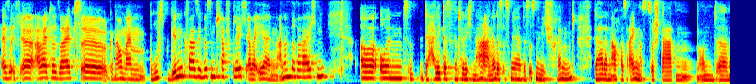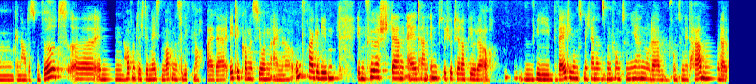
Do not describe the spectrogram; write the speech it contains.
Also ich äh, arbeite seit äh, genau meinem Berufsbeginn quasi wissenschaftlich, aber eher in anderen Bereichen. Äh, und da liegt das natürlich nah. Ne? Das ist mir, das ist mir nicht fremd, da dann auch was Eigenes zu starten. Und ähm, genau, das wird äh, in hoffentlich den nächsten Wochen. Es liegt noch bei der Ethikkommission eine Umfrage geben, eben für Sterneltern in Psychotherapie oder auch wie Bewältigungsmechanismen funktionieren oder funktioniert haben oder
